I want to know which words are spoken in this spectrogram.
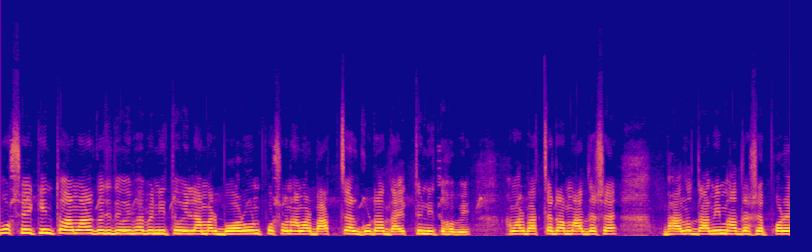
অবশ্যই কিন্তু আমাকে যদি ওইভাবে নিতে হইলে আমার বরণ পোষণ আমার বাচ্চার গোটা দায়িত্ব নিতে হবে। আমার বাচ্চাটা মাদ্রাসায় ভালো দামি মাদ্রাসায় পড়ে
